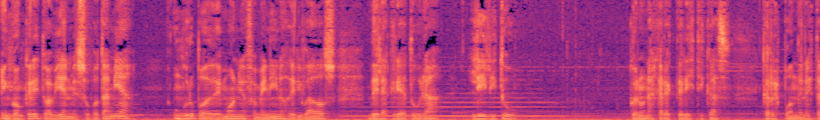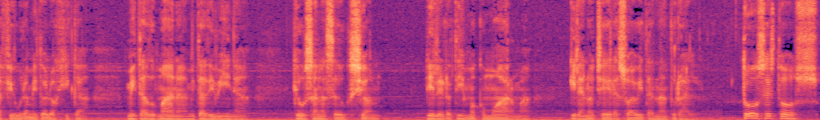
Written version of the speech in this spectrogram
En concreto había en Mesopotamia un grupo de demonios femeninos derivados de la criatura Lilitú, con unas características que responden a esta figura mitológica, mitad humana, mitad divina, que usan la seducción y el erotismo como arma, y la noche era su hábitat natural. Todos estos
